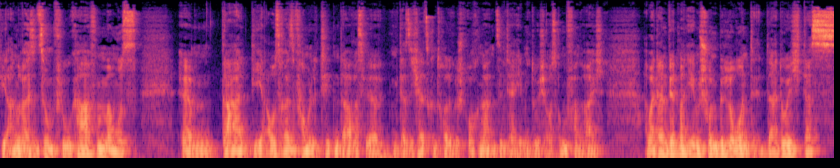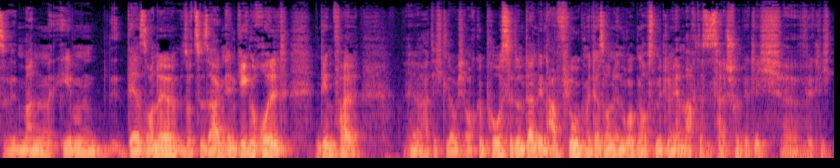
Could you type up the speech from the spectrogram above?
die Anreise zum Flughafen. Man muss ähm, da die Ausreiseformalitäten da, was wir mit der Sicherheitskontrolle besprochen hatten, sind ja eben durchaus umfangreich. Aber dann wird man eben schon belohnt dadurch, dass man eben der Sonne sozusagen entgegenrollt. In dem Fall äh, hatte ich, glaube ich, auch gepostet und dann den Abflug mit der Sonne im Rücken aufs Mittelmeer macht. Das ist halt schon wirklich, äh, wirklich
